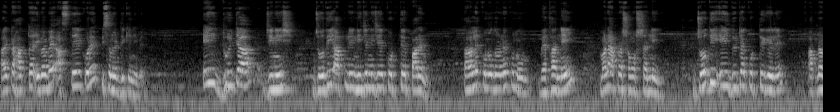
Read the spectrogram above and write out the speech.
আরেকটা হাতটা এভাবে আস্তে করে পিছনের দিকে নেবেন। এই দুইটা জিনিস যদি আপনি নিজে নিজে করতে পারেন তাহলে কোনো ধরনের কোনো ব্যথা নেই মানে আপনার সমস্যা নেই। যদি এই দুইটা করতে গেলে আপনার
